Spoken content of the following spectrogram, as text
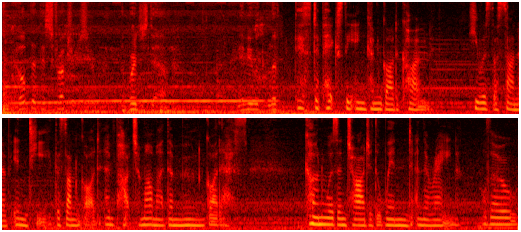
I hope that this structure is here. The bridge is down. Maybe we can lift. This depicts the Incan god Kon. He was the son of Inti, the sun god, and Pachamama, the moon goddess. Kon was in charge of the wind and the rain, although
